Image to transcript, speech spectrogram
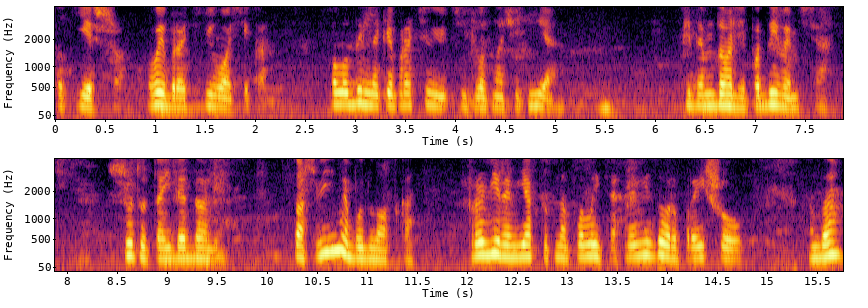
тут є що. Вибрати з. Холодильники працюють, світло, значить, є. Підемо далі, подивимося. Що тут йде далі? Саш, візьми, будь ласка, провіримо, як тут на полицях. Ревізор прийшов. Да?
